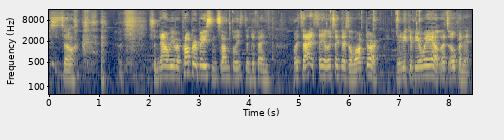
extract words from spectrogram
So, so now we have a proper base and some place to defend. What's that? Say, it looks like there's a locked door. Maybe it could be a way out. Let's open it.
